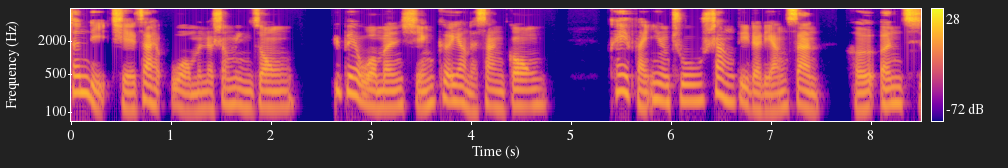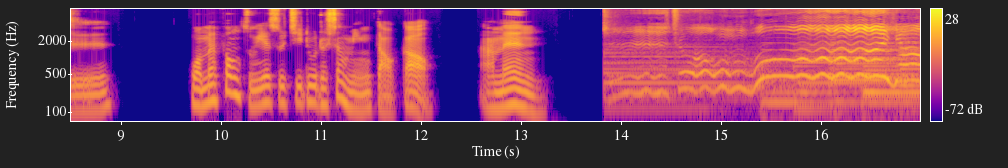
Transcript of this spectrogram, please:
真理，且在我们的生命中预备我们行各样的善功，可以反映出上帝的良善和恩慈。我们奉主耶稣基督的圣名祷告，阿门。始终我要。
